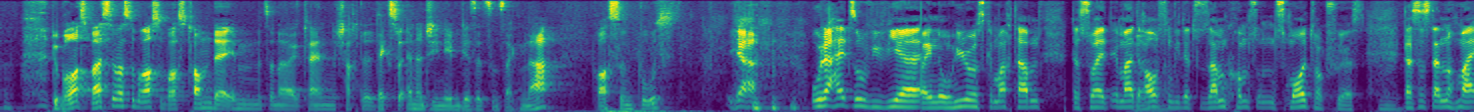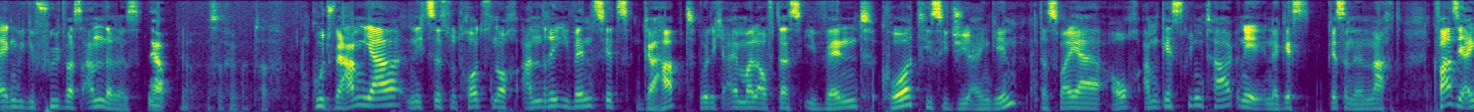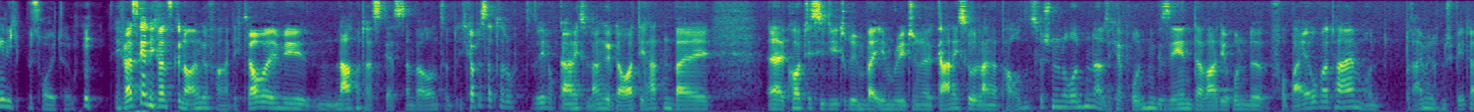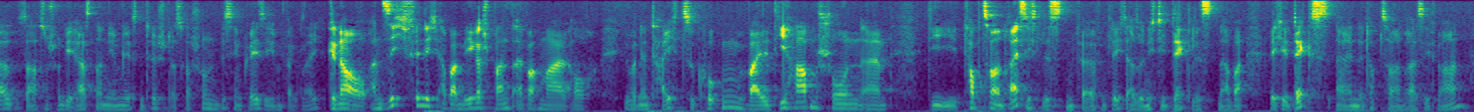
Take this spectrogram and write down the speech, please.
Du brauchst, weißt du, was du brauchst? Du brauchst Tom, der eben mit so einer kleinen Schachtel Dexo Energy neben dir sitzt und sagt, na, brauchst du einen Boost? Ja. Oder halt so, wie wir bei No Heroes gemacht haben, dass du halt immer ja. draußen wieder zusammenkommst und einen Smalltalk führst. Mhm. Das ist dann nochmal irgendwie gefühlt was anderes. Ja. Ja, ist auf jeden Fall tough. Gut, wir haben ja nichtsdestotrotz noch andere Events jetzt gehabt. Würde ich einmal auf das Event Core TCG eingehen. Das war ja auch am gestrigen Tag, nee, in der Gest gestern in der Nacht. Quasi eigentlich bis heute. Ich weiß gar nicht, wann es genau angefangen hat. Ich glaube irgendwie nachmittags gestern bei uns. Und ich glaube, es hat tatsächlich auch gar nicht so lange gedauert. Die hatten bei äh, Corti CD drüben bei ihm Regional gar nicht so lange Pausen zwischen den Runden. Also ich habe Runden gesehen, da war die Runde vorbei Overtime und drei Minuten später saßen schon die ersten an ihrem nächsten Tisch. Das war schon ein bisschen crazy im Vergleich. Genau, an sich finde ich aber mega spannend, einfach mal auch über den Teich zu gucken, weil die haben schon ähm, die Top 32 Listen veröffentlicht, also nicht die Decklisten, aber welche Decks äh, in den Top 32 waren.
